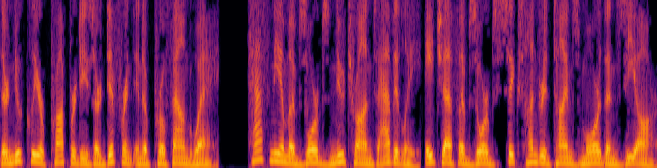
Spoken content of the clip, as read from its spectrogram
their nuclear properties are different in a profound way. Hafnium absorbs neutrons avidly HF absorbs 600 times more than Zr,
